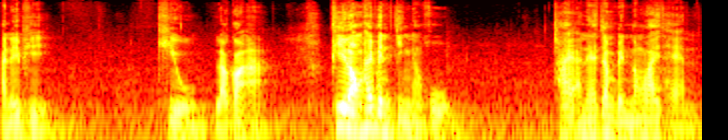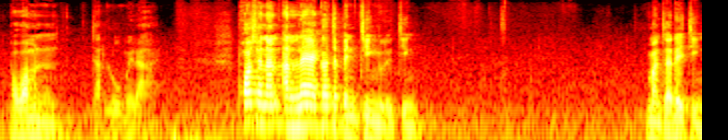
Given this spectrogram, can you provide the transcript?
อันนี้ P Q แล้วก็ R พี่ลองให้เป็นจริงทั้งคู่ ใช่อันเนี้ยจำเป็นต้องไล่แทน เพราะว่ามันจัดรูปไม่ได้ เพราะฉะนั้นอันแรกก็จะเป็นจริงหรือจริง มันจะได้จริง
